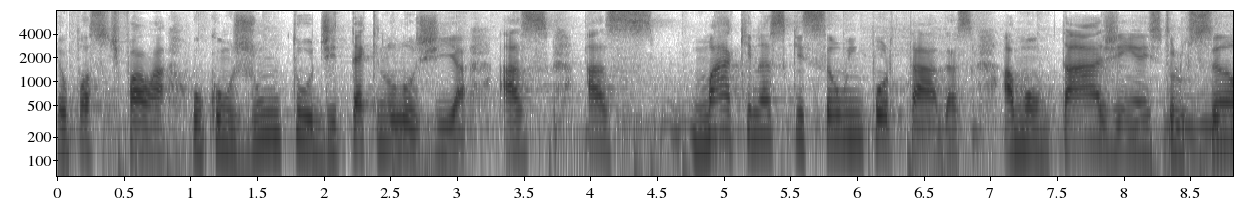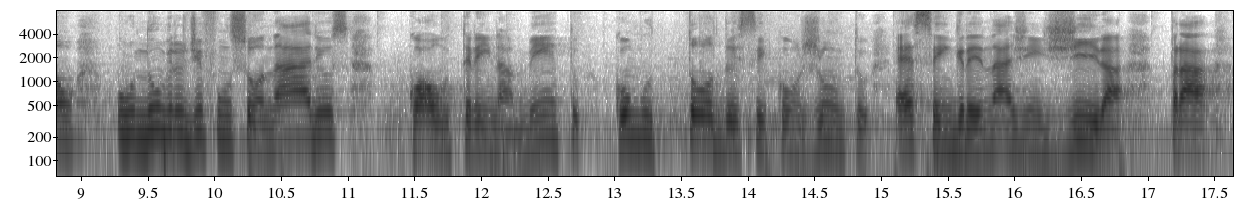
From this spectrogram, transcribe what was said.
eu posso te falar, o conjunto de tecnologia, as, as máquinas que são importadas, a montagem, a instrução, uhum. o número de funcionários, qual o treinamento, como todo esse conjunto, essa engrenagem gira para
